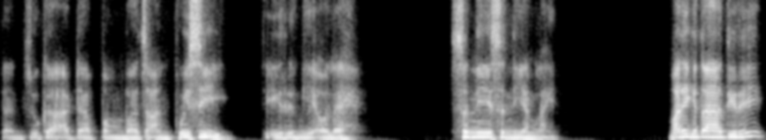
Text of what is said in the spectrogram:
dan juga ada pembacaan puisi diiringi oleh seni-seni yang lain. Mari kita hadiri,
